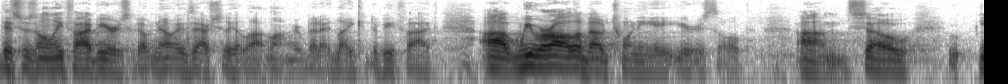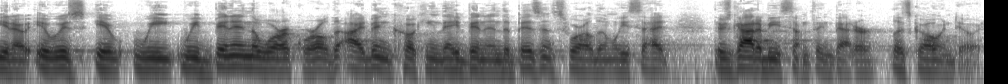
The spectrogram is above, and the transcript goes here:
this was only five years ago. No, it was actually a lot longer, but I'd like it to be five. Uh, we were all about 28 years old. Um, so, you know, it was, it, we, we'd been in the work world. I'd been cooking. They'd been in the business world. And we said, there's got to be something better. Let's go and do it.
